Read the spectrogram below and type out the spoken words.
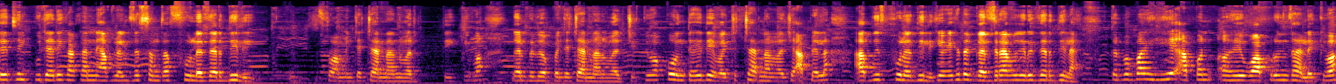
तेथील पुजारी काकांनी आपल्याला जर समजा फुलं जर दिली स्वामींच्या चरणांवरती किंवा गणपती बाप्पांच्या चरणांवरची किंवा कोणत्याही देवाच्या चरणांवरची आपल्याला अगदीच फुलं दिली किंवा एखादा गजरा वगैरे जर दिला तर बाबा हे आपण हे वापरून झालं किंवा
